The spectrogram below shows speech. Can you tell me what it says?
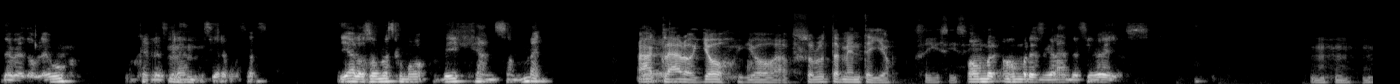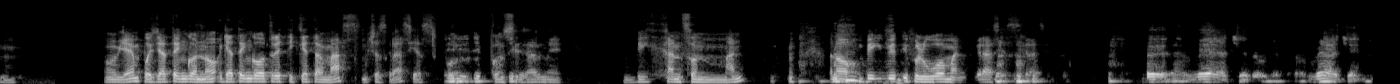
BBW, mujeres grandes y hermosas, y a los hombres como Big Handsome Men, ah, eh, claro, yo, yo, absolutamente yo. Sí, sí, sí. hombre- hombres grandes y bellos. Muy bien, pues ya tengo, no, ya tengo otra etiqueta más. Muchas gracias por Y- y- considerarme Big Handsome Man. No, Big Beautiful Woman. Gracias, gracias. VHW, VHM.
